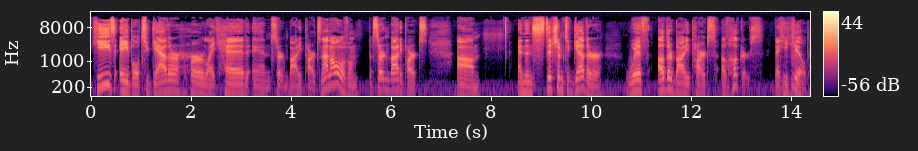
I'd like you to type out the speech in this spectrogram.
he's able to gather her like head and certain body parts, not all of them, but certain body parts, um, and then stitch them together with other body parts of hookers that he killed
